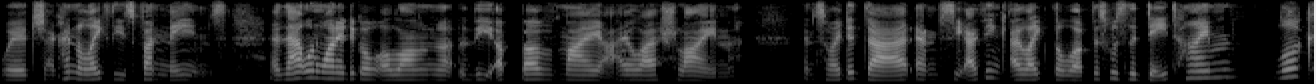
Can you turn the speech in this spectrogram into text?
which I kind of like these fun names and that one wanted to go along the above my eyelash line. And so I did that. And see, I think I like the look. This was the daytime look.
